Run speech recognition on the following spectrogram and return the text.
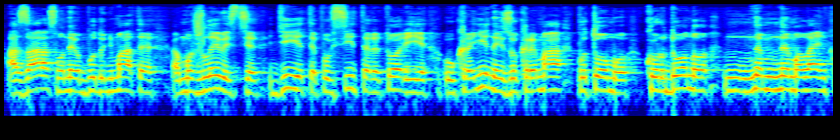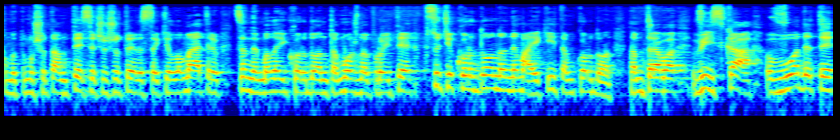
а зараз вони будуть мати можливість діяти по всій території України, і зокрема по тому кордону не- немаленькому, тому що там 1400 кілометрів. Це немалий кордон. Там можна пройти. По суті, кордону немає. Який там кордон? Там треба війська вводити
